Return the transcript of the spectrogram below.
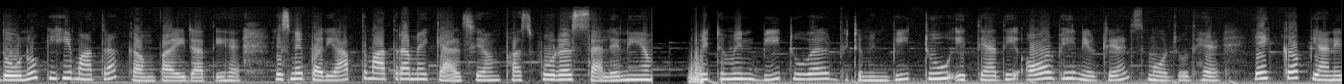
दोनों की ही मात्रा कम पाई जाती है। इसमें पर्याप्त मात्रा में calcium phosphorus selenium vitamin B twelve vitamin B two इत्यादि और भी न्यूट्रिएंट्स मौजूद है। एक कप यानी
